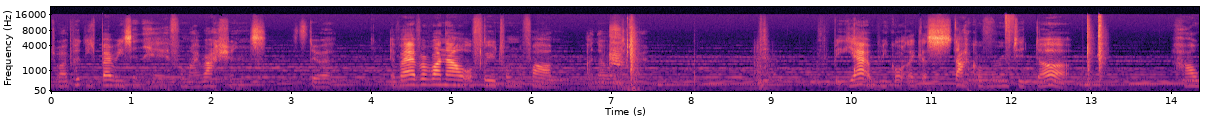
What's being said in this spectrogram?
do I put these berries in here for my rations? Let's do it. If I ever run out of food from the farm, I know where to go. but yeah, we got like a stack of rooted dirt. How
